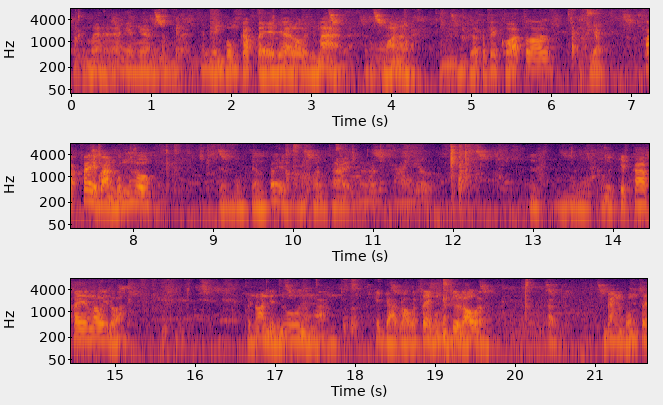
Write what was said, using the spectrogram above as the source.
ผมจะมาหาเฮ็ดงานอยู่โรงพยาบาลท่านเห็นผมกลับไปที่เราก็สิมาล่ะหมอน่ะนะอืมเดี๋ยวก็ไปขอตัวเสียบปลั๊กไฟบ้านผมเอาเตรียมลงเตรียมไปมีคนไข้นะบ่ได้ตายเด้อผมก็เก็บคาไฟของเราอีหรอไปนอนเล่นอยู่อย่างงั้นคิดอยากเราก็ใส่ผมซื้อเหล้าอะครับ แบ่งให้ผมใส่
